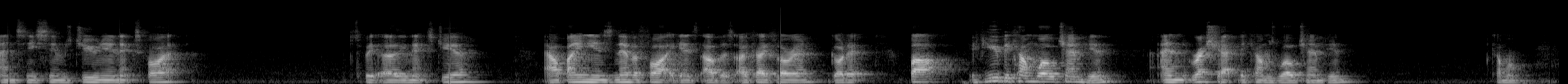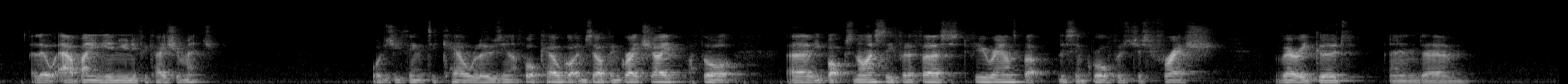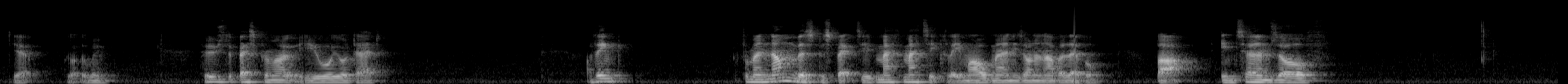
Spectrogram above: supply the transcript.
Anthony Sims Jr. next fight. To be early next year. Albanians never fight against others. Okay, Florian, got it. But if you become world champion and Reshat becomes world champion, come on, a little Albanian unification match. What did you think to Kell losing? I thought Kell got himself in great shape. I thought uh, he boxed nicely for the first few rounds, but listen, Crawford's just fresh, very good, and um, yeah, got the win. Who's the best promoter, you or your dad? I think from a numbers perspective, mathematically, my old man is on another level. But in terms of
